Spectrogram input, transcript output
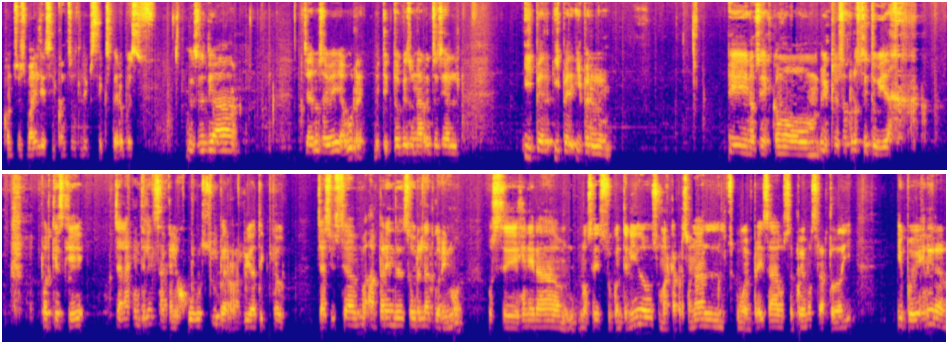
con sus bailes y con sus lipsticks, pero pues eso ya, ya no se ve y aburre. Mi TikTok es una red social hiper, hiper, hiper, eh, no sé, como incluso prostituida, porque es que ya la gente le saca el jugo súper rápido a TikTok. Ya si usted aprende sobre el algoritmo, usted genera, no sé, su contenido, su marca personal, su empresa, usted puede mostrar todo ahí y puede generar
